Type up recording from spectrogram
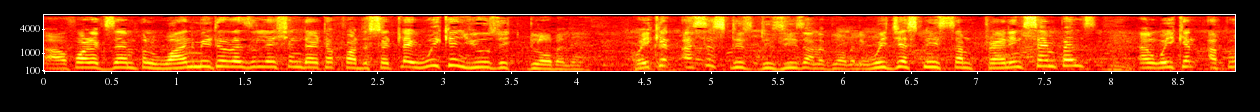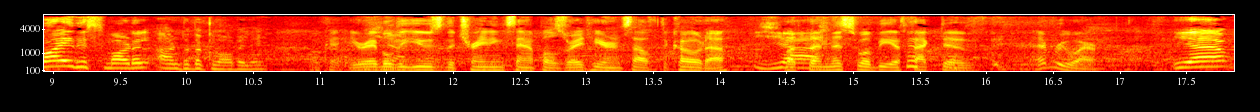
uh, for example, one meter resolution data for the satellite, we can use it globally. We can assess this disease on a globally. We just need some training samples, hmm. and we can apply this model onto the globally. Okay, you're able to use the training samples right here in South Dakota, but then this will be effective everywhere. Yeah,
